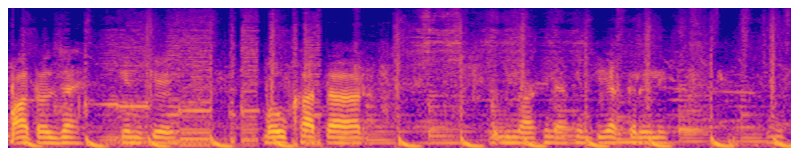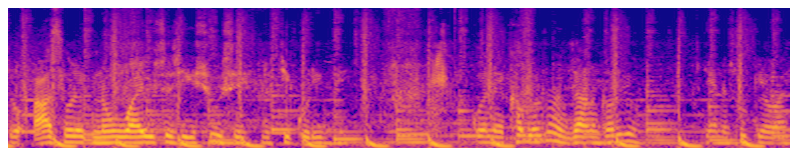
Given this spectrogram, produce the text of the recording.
બાતલ જાય. કેમ કે બહુ ખાતર બધું નાખી નાખીને તૈયાર કરેલી. મિત્રો, આ છોડ એક નવું આવ્યું છે શું છે? ચીકુડી કોને ખબર ને જાણ કરજો. કે એને શું કહેવાય?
